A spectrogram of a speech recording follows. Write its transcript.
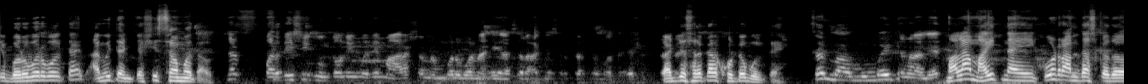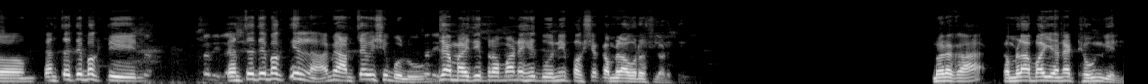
ते बरोबर बोलतायत आम्ही त्यांच्याशी सहमत आहोत. परदेशी गुंतवणुकीमध्ये महाराष्ट्र नंबर वन आहे असं राज्य सरकारचं मत आहे. राज्य सरकार खोटं बोलत आहे सर म- मुंबईत ते म्हणाले मला माहीत नाही कोण रामदास कदम त्यांचं ते बघतील. त्यांचं ते बघतील ना. आम्ही आमच्याविषयी बोलू. त्या माहितीप्रमाणे हे दोन्ही पक्ष कमळावरच लढतील. बरं का? कमळाबाई यांना ठेवून गेली.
